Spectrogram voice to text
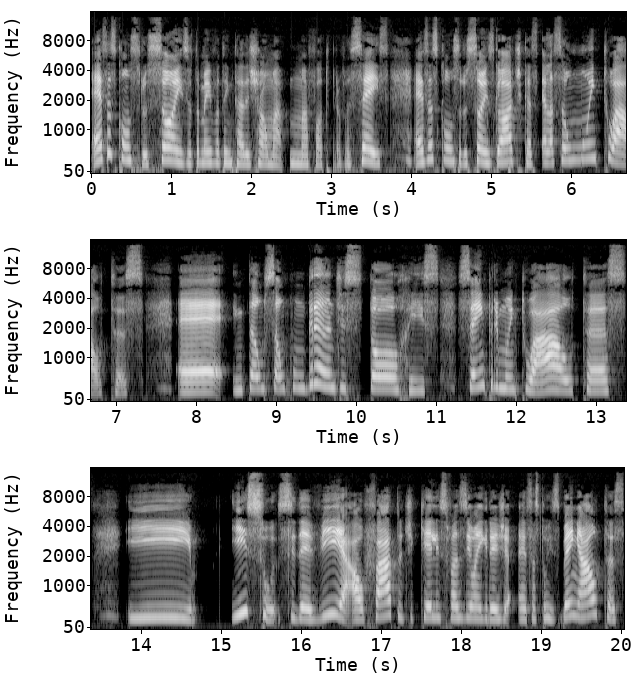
Essas construções, eu também vou tentar deixar uma, uma foto para vocês. Essas construções góticas, elas são muito altas. É, então, são com grandes torres, sempre muito altas. E isso se devia ao fato de que eles faziam a igreja, essas torres bem altas,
